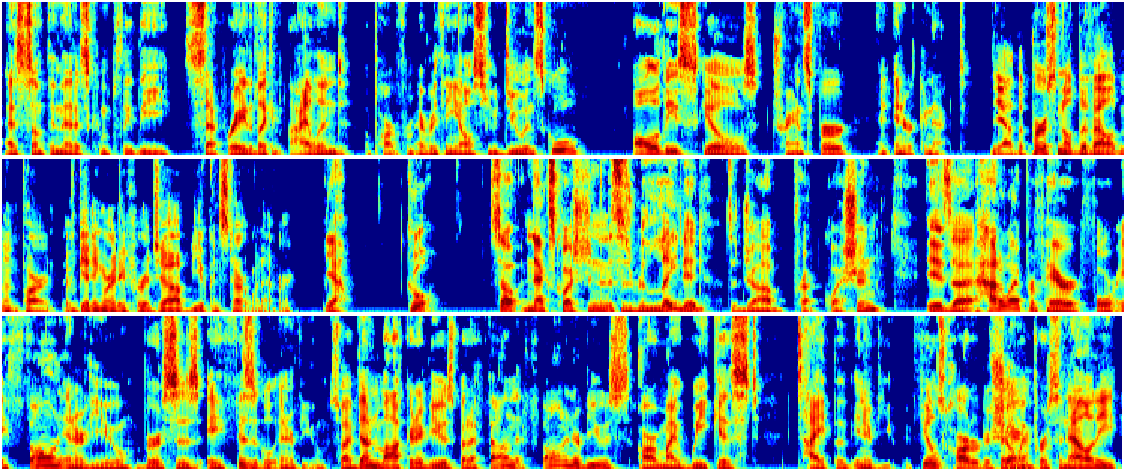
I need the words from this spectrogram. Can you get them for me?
as something that is completely separated, like an island apart from everything else you do in school. All of these skills transfer and interconnect. Yeah, the personal development part of getting ready for a job, you can start whenever. Yeah, cool. So, next question, and this is related, it's a job prep question, is uh, how do I prepare for a phone interview versus a physical interview? So, I've done mock interviews, but I found that phone interviews are my weakest type of interview. It feels harder to show my personality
